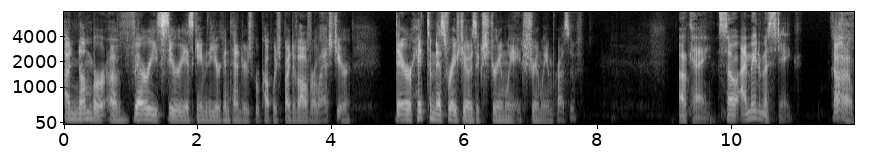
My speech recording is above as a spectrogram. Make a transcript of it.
a number of very serious Game of the Year contenders were published by Devolver last year. Their hit to miss ratio is extremely, extremely impressive. Okay, so I made a mistake. Oh,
